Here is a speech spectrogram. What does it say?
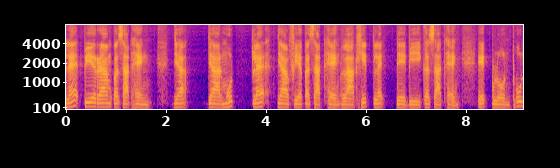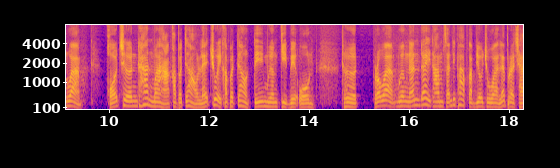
และปีรามกษัตริย์แห่งยายามุตและยาเฟียกษัตริย์แห่งลาคิดและเดบีกษัตริย์แห่งเอกโลนทูลว่า ขอเชิญท่านมาหาข้าพเจ้า และช่วยข้าพเจ้าตีเมืองกิเบโอน เถิด เพราะว่าเมืองนั้นได้ทำสันติภาพกับโยชัวและประชา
